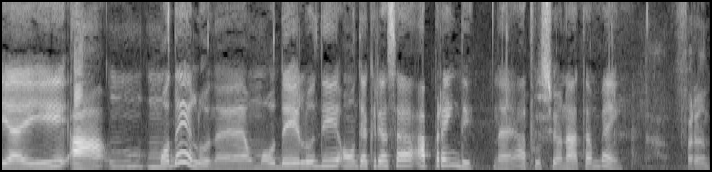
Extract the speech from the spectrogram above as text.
E aí há um, modelo, né? Um modelo de onde a criança aprende né, a funcionar também. Fran,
